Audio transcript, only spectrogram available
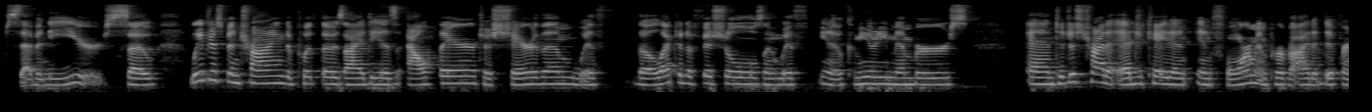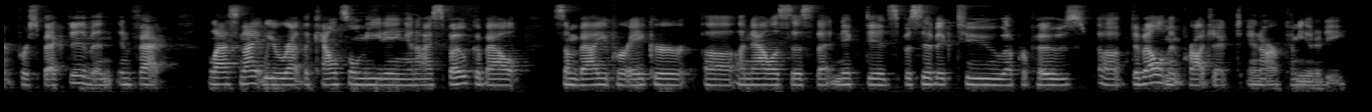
70 years. So we've just been trying to put those ideas out there to share them with the elected officials and with, you know, community members and to just try to educate and inform and provide a different perspective. And in fact, last night we were at the council meeting and I spoke about some value per acre uh, analysis that Nick did specific to a proposed uh, development project in our community.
